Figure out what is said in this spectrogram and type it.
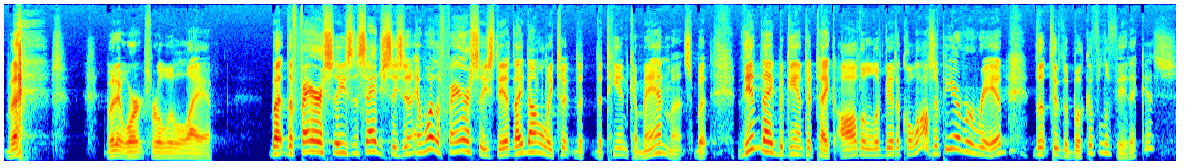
But, but it worked for a little laugh. But the Pharisees and Sadducees, and what the Pharisees did, they not only took the, the Ten Commandments, but then they began to take all the Levitical laws. Have you ever read the, through the book of Leviticus?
